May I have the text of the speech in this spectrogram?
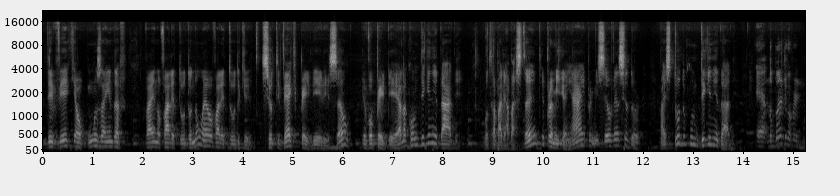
de ver que alguns ainda vai no vale tudo. Não é o vale tudo que, se eu tiver que perder a eleição, eu vou perder ela com dignidade. Vou trabalhar bastante para me ganhar e para me ser o vencedor. Mas tudo com dignidade. É, no plano de governo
